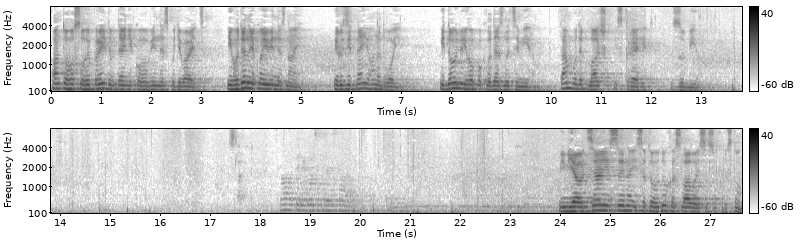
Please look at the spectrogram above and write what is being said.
пан того слуги прийде в день, якого він не сподівається, і в годину, якої він не знає, і розітне його надвоє, і долю його покладе з лицемірами. Там буде плач і скрегіт зубів. Слава тобі, Господи, слава. В ім'я Отця і Сина і Святого Духа, слава Ісусу Христу.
